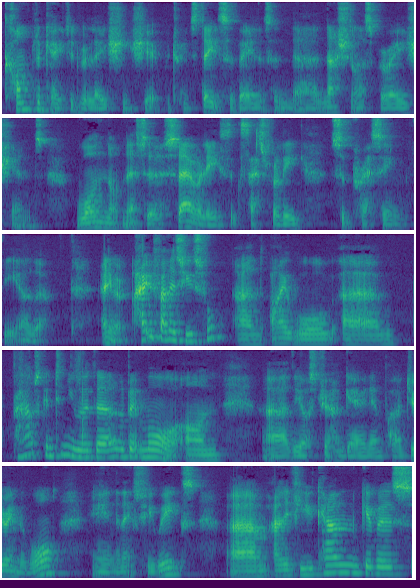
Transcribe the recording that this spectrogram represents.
complicated relationship between state surveillance and uh, national aspirations, one not necessarily successfully suppressing the other. Anyway, I hope you found this useful, and I will um, perhaps continue with a little bit more on uh, the Austro Hungarian Empire during the war in the next few weeks. Um, and if you can give us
